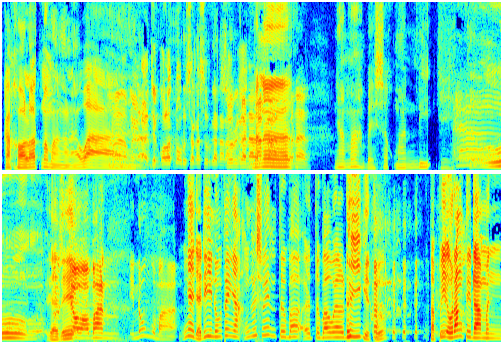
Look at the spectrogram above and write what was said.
kakolot mah Ah, ngelawan. benar. Nah, jengkolot mah urusannya surga neraka. Surga neraka. Bener. Benar. Nyamah besok mandi gitu. Terus Jadi jawaban indung kumaha? nya jadi indung teh nya geus we teu ba teu bawel deui gitu. Tapi orang tidak men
